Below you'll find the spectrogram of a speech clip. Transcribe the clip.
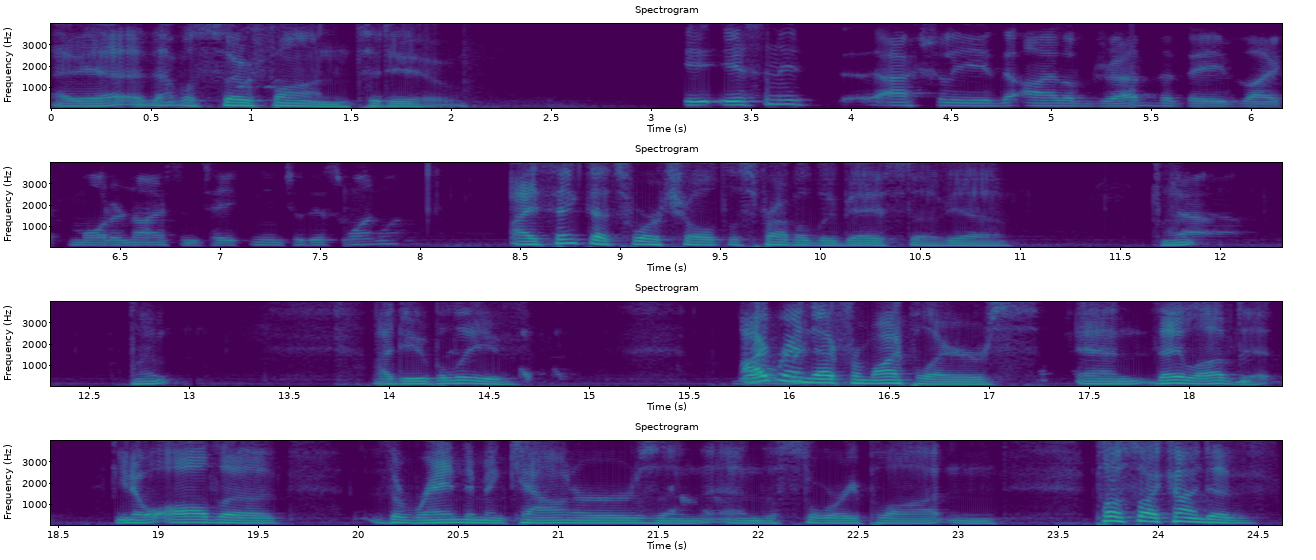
I mean, uh, that was so fun to do. Isn't it actually the Isle of Dread that they've like modernized and taken into this one? I think that's where Chult is probably based of. Yeah. Yeah. Yep. I do believe. I ran that for my players, and they loved it. You know, all the the random encounters and and the story plot, and plus I kind of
